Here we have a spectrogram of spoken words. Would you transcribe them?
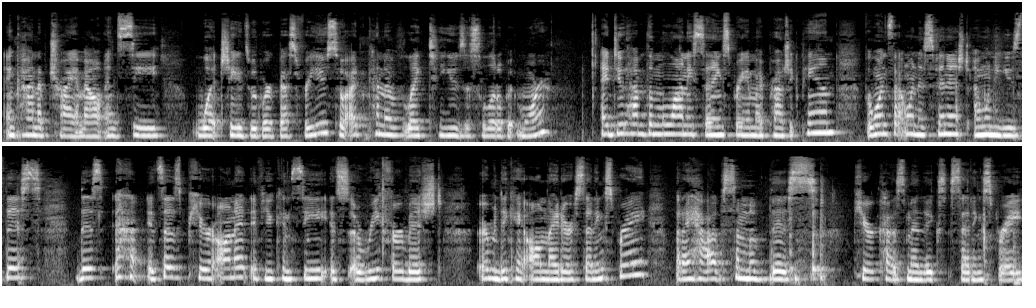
and kind of try them out and see what shades would work best for you. So I'd kind of like to use this a little bit more. I do have the Milani setting spray in my project pan, but once that one is finished, I want to use this. This, it says Pure on it. If you can see, it's a refurbished Urban Decay All Nighter setting spray, but I have some of this Pure Cosmetics setting spray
